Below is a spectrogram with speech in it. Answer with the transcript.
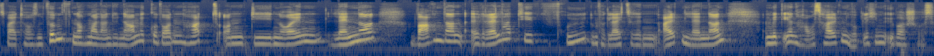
2005 nochmal an Dynamik gewonnen hat. Und die neuen Länder waren dann relativ früh im Vergleich zu den alten Ländern mit ihren Haushalten wirklich im Überschuss.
